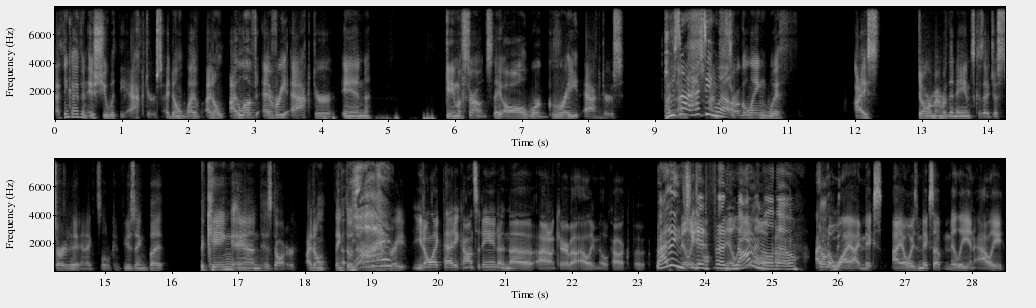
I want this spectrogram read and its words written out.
I think I have an issue with the actors. I don't love. I don't. I loved every actor in Game of Thrones. They all were great actors. Who's I'm not s- acting I'm well? struggling with. I don't remember the names because I just started it and it's a little confusing. But the king and his daughter. I don't think those actors are great. You don't like Paddy Considine, and uh, I don't care about Ali Milcock, but I think Millie she did Al- Millie phenomenal Alcock. though. I don't know why I mix. I always mix up Millie and Ali.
